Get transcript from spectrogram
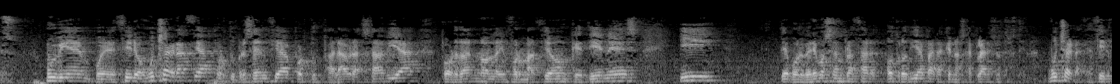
eso. Muy bien, pues Ciro, muchas gracias por tu presencia, por tus palabras sabias, por darnos la información que tienes y te volveremos a emplazar otro día para que nos aclares otros temas. Muchas gracias, Ciro.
